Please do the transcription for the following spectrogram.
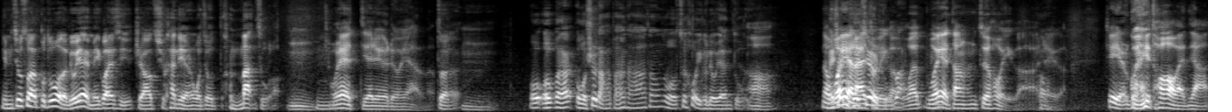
你们就算不读我的留言也没关系，只要去看电影，我就很满足了。嗯，我也接这个留言了。对，嗯，我我本来我是打把它把它当做最后一个留言读啊。哦，那我也来读一个，吧我我也当成最后一个啊，好这个这也是关于头号玩家，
